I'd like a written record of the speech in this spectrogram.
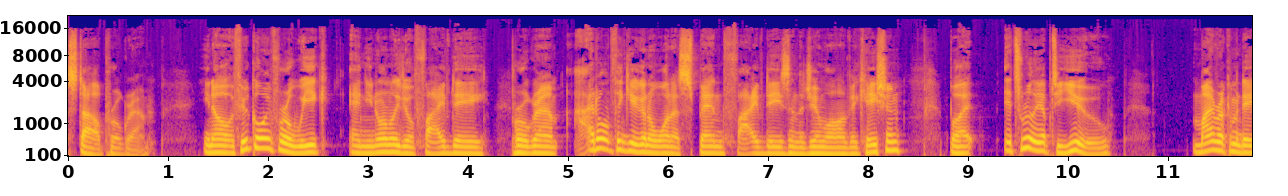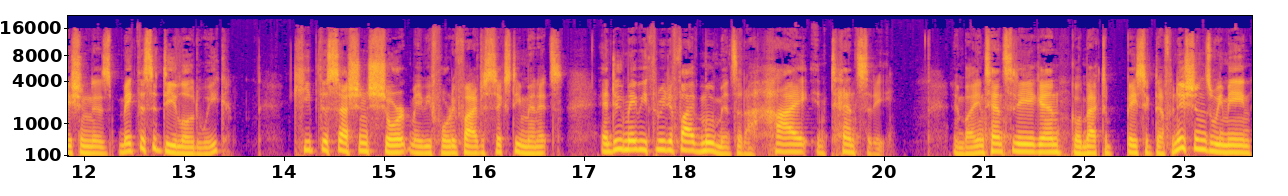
style program. You know, if you're going for a week and you normally do a 5-day program, I don't think you're going to want to spend 5 days in the gym while on vacation, but it's really up to you my recommendation is make this a deload week. Keep the session short, maybe 45 to 60 minutes, and do maybe three to five movements at a high intensity. And by intensity, again, going back to basic definitions, we mean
